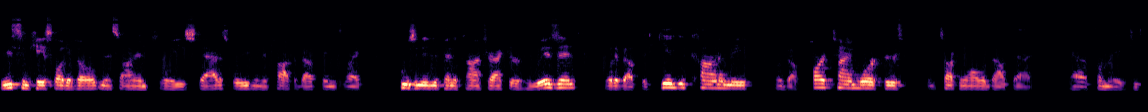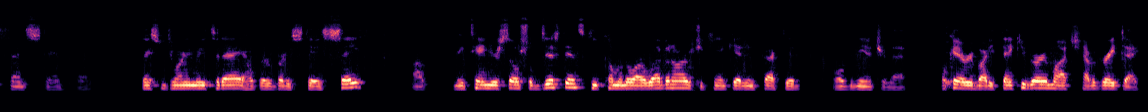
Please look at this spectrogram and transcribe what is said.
recent case law developments on employee status. We're even going to talk about things like who's an independent contractor, who isn't, what about the gig economy, what about part-time workers. I'm talking all about that uh, from a defense standpoint. Thanks for joining me today. I hope everybody stays safe. Uh, maintain your social distance. Keep coming to our webinars. You can't get infected over the internet. Okay, everybody. Thank you very much. Have a great day.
